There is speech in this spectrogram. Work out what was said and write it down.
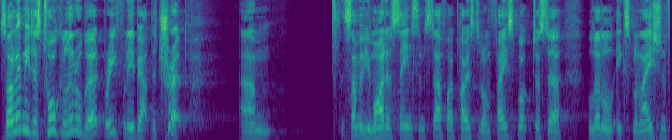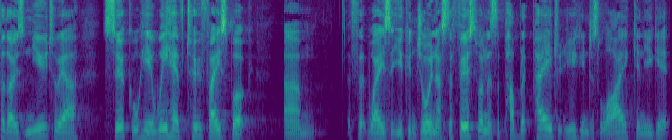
So, let me just talk a little bit briefly about the trip. Um, some of you might have seen some stuff I posted on Facebook. Just a little explanation for those new to our circle here. We have two Facebook um, ways that you can join us. The first one is the public page, which you can just like and you get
